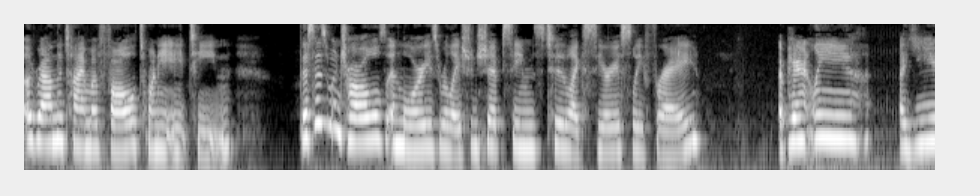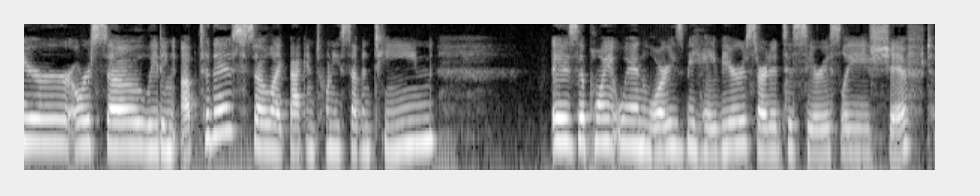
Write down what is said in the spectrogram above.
around the time of fall 2018 this is when Charles and Lori's relationship seems to like seriously fray. Apparently, a year or so leading up to this, so like back in 2017, is the point when Lori's behavior started to seriously shift.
